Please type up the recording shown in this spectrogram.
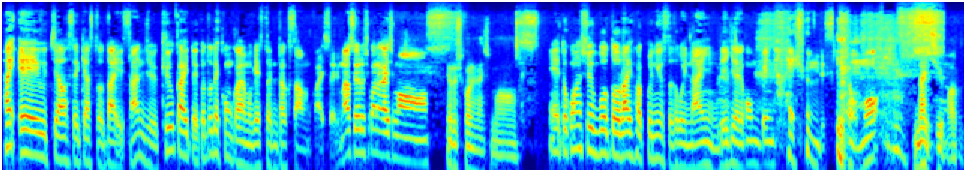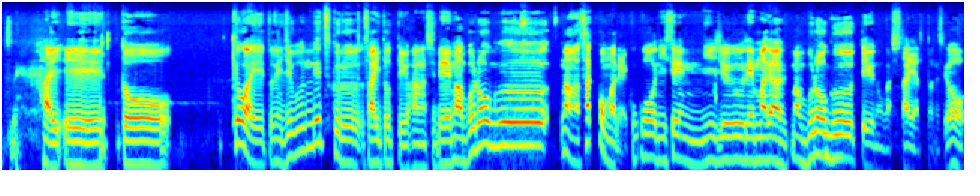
はい、えー、打ち合わせキャスト第39回ということで、今回もゲストにたくさんお迎えしております。よろしくお願いします。よろしくお願いします。えっ、と、今週冒頭、ライフハックニュースとそこにないんで、いきなり本編に入るんですけども、ない週もあるんですね。はい、えーっと、今日は、えーっとね、自分で作るサイトっていう話で、まあ、ブログ、まあ、昨今まで、ここ2020年までは、まあ、ブログっていうのが主体やったんですけど、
